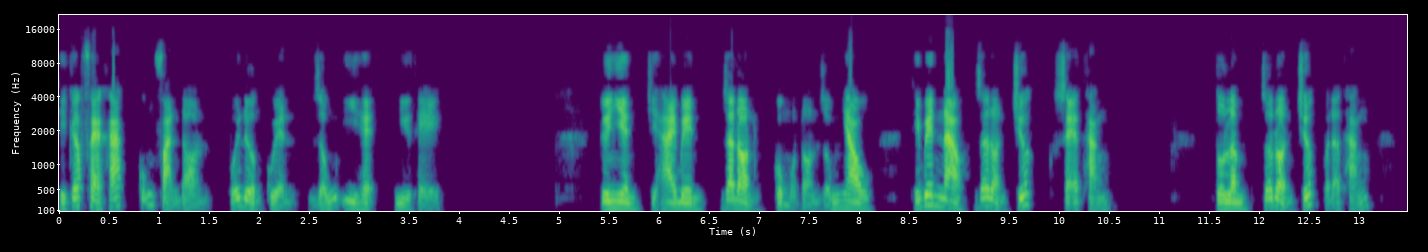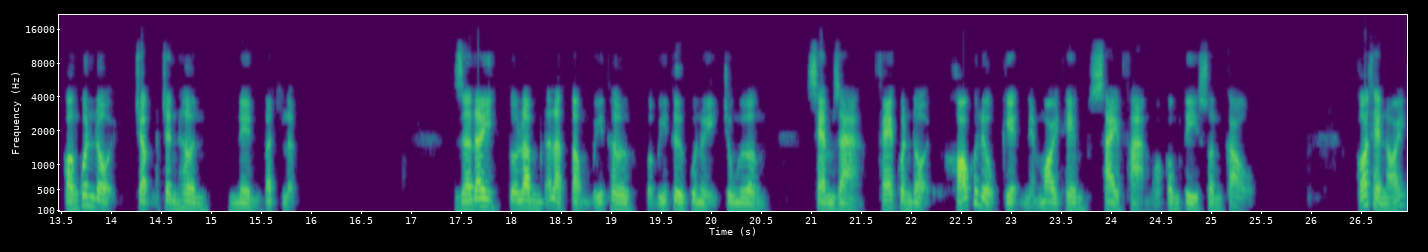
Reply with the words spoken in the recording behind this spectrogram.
thì các phe khác cũng phản đòn với đường quyền giống y hệt như thế. Tuy nhiên chỉ hai bên ra đòn cùng một đòn giống nhau thì bên nào ra đòn trước sẽ thắng. Tô Lâm ra đòn trước và đã thắng, còn quân đội chậm chân hơn nên bất lực. Giờ đây Tô Lâm đã là Tổng Bí Thư và Bí Thư Quân ủy Trung ương, xem ra phe quân đội khó có điều kiện để moi thêm sai phạm của công ty Xuân Cầu. Có thể nói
